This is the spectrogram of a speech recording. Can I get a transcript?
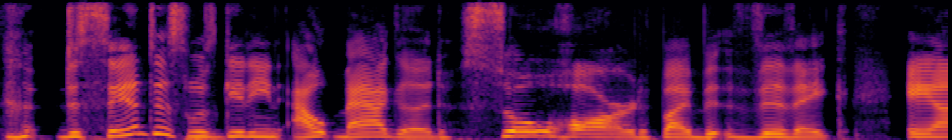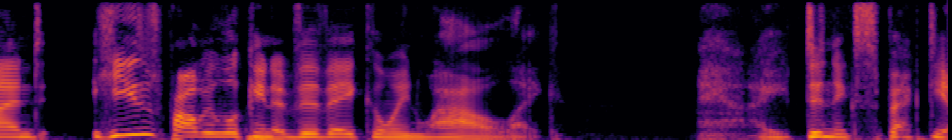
DeSantis was getting out magged so hard by B- Vivek, and he's probably looking at Vivek going, "Wow, like." Man, I didn't expect you.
